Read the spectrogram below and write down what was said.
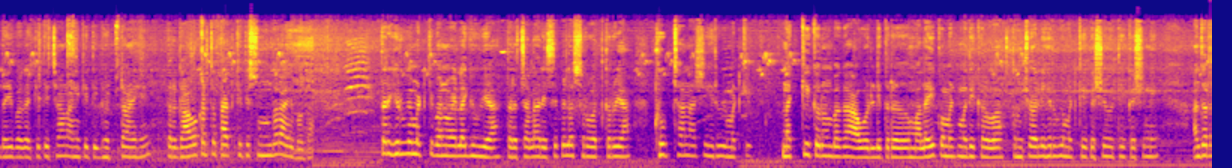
दही बघा किती छान आणि किती घट्ट आहे. तर गावाकडचं ताट किती सुंदर आहे बघा. तर हिरवी मटकी बनवायला घेऊया. तर चला रेसिपीला सुरुवात करूया. खूप छान अशी हिरवी मटकी नक्की करून बघा. आवडली तर मलाही कमेंटमध्ये कळवा. तुमचीवाली हिरवी मटकी कशी होती कशी नाही. आणि जर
